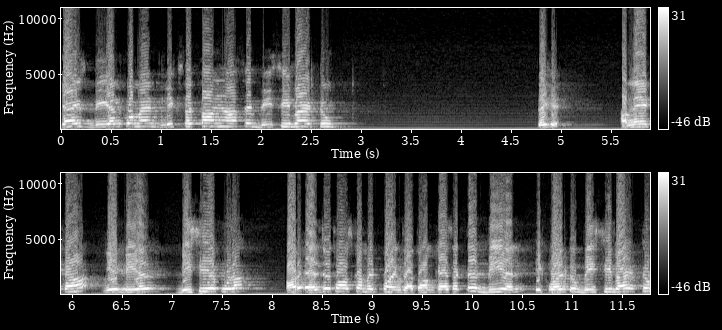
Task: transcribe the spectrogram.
क्या इस बीएल को मैं लिख सकता हूँ यहाँ से? बीसी बाय टू देखिए, हमने कहा, ये बीएल बीसी है पूरा। और जो था उसका मिड पॉइंट था? तो हम कह सकते हैं B L equal to BC by two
